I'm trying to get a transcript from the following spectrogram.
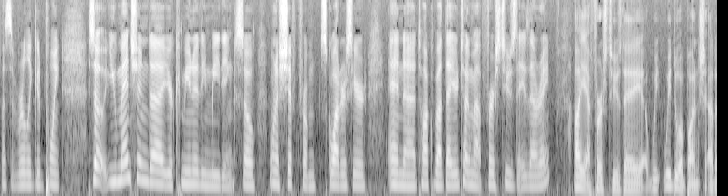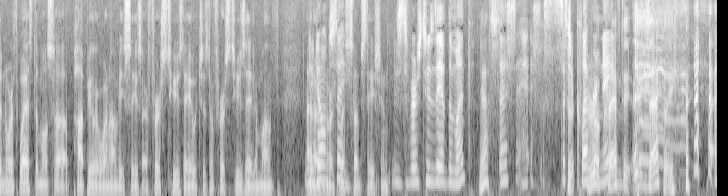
that's a really good point. So you mentioned uh, your community meeting. So I want to shift from squatters here and uh, talk about that. You're talking about first Tuesday, is that right? Oh yeah, first Tuesday. We we do a bunch out of Northwest. The most uh, popular one, obviously, is our first Tuesday, which is the first Tuesday of the month at You our don't Northwest say. substation. It's the first Tuesday of the month. Yes, That's, that's such a clever name. crafty- exactly.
